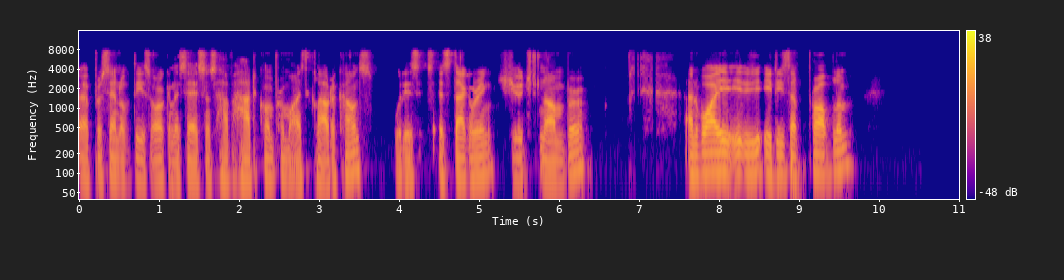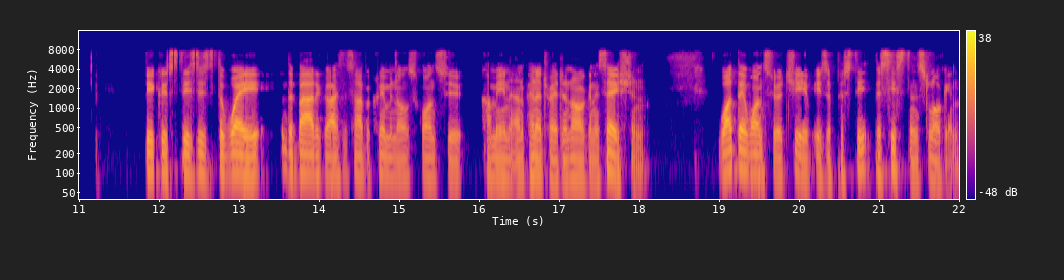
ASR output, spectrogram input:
uh, of these organizations have had compromised cloud accounts, which is a staggering huge number. And why it is a problem? Because this is the way the bad guys, the cyber criminals, want to come in and penetrate an organization. What they want to achieve is a persistence login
